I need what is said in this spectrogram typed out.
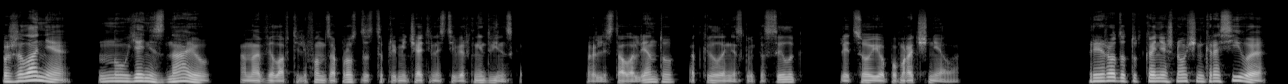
«Пожелания? Ну, я не знаю», она ввела в телефон запрос достопримечательности Верхнедвинска. Пролистала ленту, открыла несколько ссылок, лицо ее помрачнело. Природа тут, конечно, очень красивая,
